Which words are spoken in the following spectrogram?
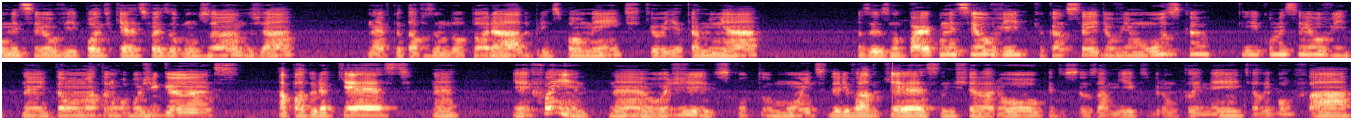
comecei a ouvir podcast faz alguns anos já, na época eu estava fazendo doutorado, principalmente, que eu ia caminhar, às vezes no parque comecei a ouvir, que eu cansei de ouvir música e comecei a ouvir, né? Então, Matando Robôs Gigantes, Rapadura Cast, né? E aí foi indo, né? Hoje escuto muitos Derivado Cast, Michel Arouca, dos seus amigos Bruno Clemente, Ale Bonfá,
